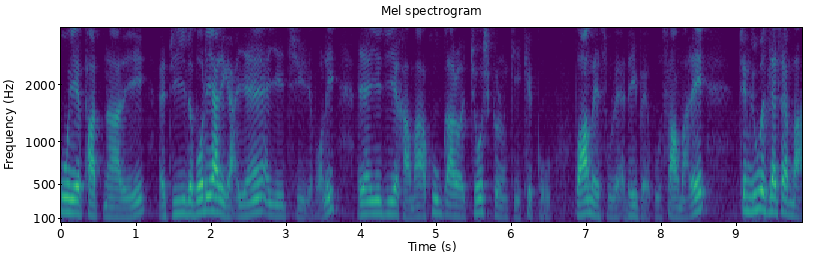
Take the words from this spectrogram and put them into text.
ကိုယ့်ရဲ့ partner တွေဒီသဘောတရားတွေကအရင်အရေးကြီးတယ်ပေါ့လေအရင်အရေးကြီးတဲ့ခါမှာအခုကတော့ George Kroenke ခစ်ကိုသွားမယ်ဆိုတဲ့အဓိပ္ပာယ်ကိုစောင်းပါတယ် Tim Lewis လက်ထက်မှာ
